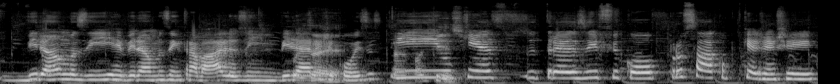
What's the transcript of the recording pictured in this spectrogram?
viramos e reviramos em trabalhos, em bilhares é. de coisas. Tá e o difícil. 513 ficou pro saco, porque a gente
